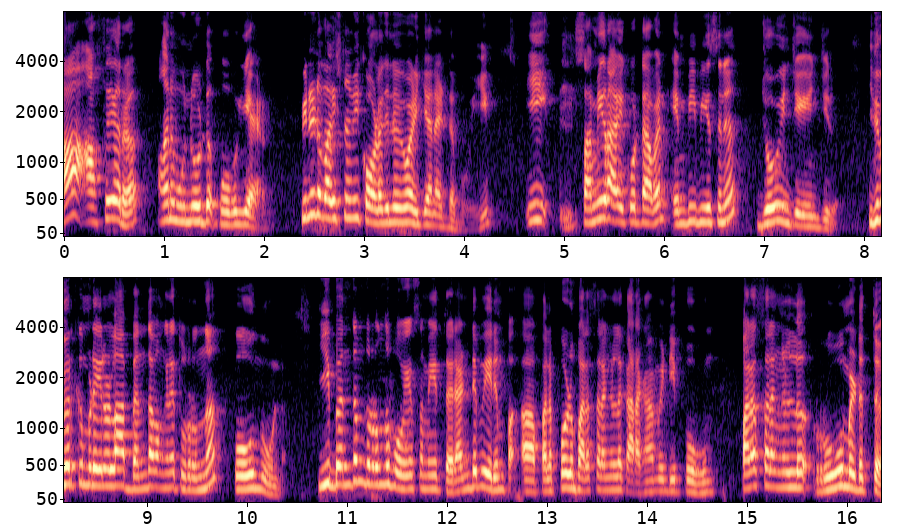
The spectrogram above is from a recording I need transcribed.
ആ അഫെയർ അങ്ങനെ മുന്നോട്ട് പോവുകയായിരുന്നു. പിന്നീട് വൈഷ്ണവി കോളേജിലേക്ക് പഠിക്കാനായിട്ട് പോയി. ഈ സമീർ ആയിക്കോട്ടെ അവൻ എം ബി ബി എസിന് ജോയിൻ ചെയ്യുകയും ചെയ്തു. ഇരുവർക്കും ഇടയിലുള്ള ആ ബന്ധം അങ്ങനെ തുടർന്ന് പോകുന്നുമുണ്ട്. ഈ ബന്ധം തുടർന്ന് പോയ സമയത്ത് രണ്ടുപേരും പലപ്പോഴും പല സ്ഥലങ്ങളിൽ കറങ്ങാൻ വേണ്ടി പോകും. പല സ്ഥലങ്ങളിൽ റൂം എടുത്ത്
